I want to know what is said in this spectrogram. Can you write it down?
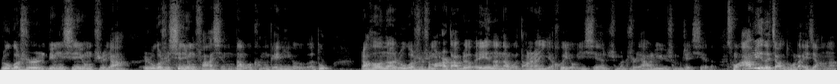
如果是零信用质押，如果是信用发行，那我可能给你一个额度。然后呢，如果是什么 RWA 呢，那我当然也会有一些什么质押率什么这些的。从阿 V 的角度来讲呢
